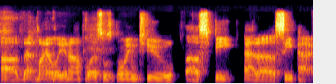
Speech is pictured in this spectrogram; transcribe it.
uh, that Milo Yiannopoulos was going to uh, speak at a CPAC.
